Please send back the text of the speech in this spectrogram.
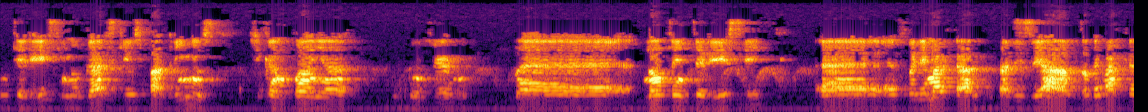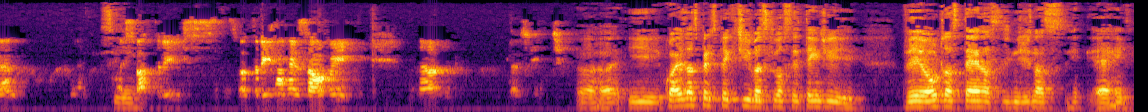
interesse, em lugares que os padrinhos de campanha governo é, não têm interesse, é, foi demarcado. Para dizer, ah, estou demarcando. Sim. Mas só três. Só três não resolve nada da gente. Uhum. E quais as perspectivas que você tem de ver outras terras indígenas é,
